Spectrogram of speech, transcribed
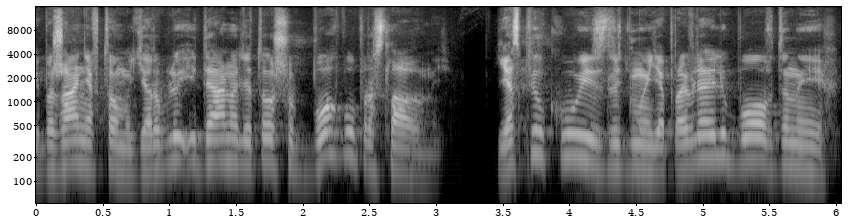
і бажання в тому, я роблю ідеально для того, щоб Бог був прославлений, я спілкуюсь з людьми, я проявляю любов до них,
